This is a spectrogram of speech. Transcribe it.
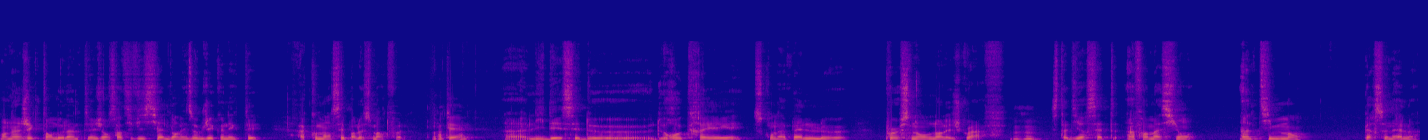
en injectant de l'intelligence artificielle dans les objets connectés, à commencer par le smartphone. L'idée, c'est de, de recréer ce qu'on appelle le Personal Knowledge Graph. Mhm. c'est-à-dire cette information intimement personnelle,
